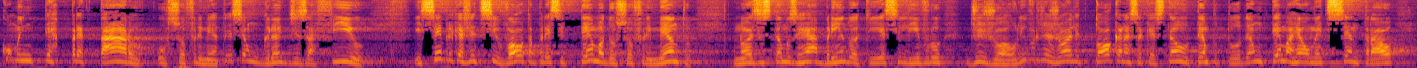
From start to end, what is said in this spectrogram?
Como interpretar o, sofrimento? Esse é um grande desafio. E sempre que a gente se volta para esse tema do sofrimento, nós estamos reabrindo aqui esse livro de Jó. O livro de Jó ele toca nessa questão o tempo todo, é um tema realmente central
